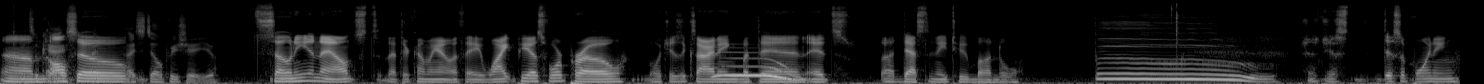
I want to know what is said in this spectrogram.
Um, okay. Also, I, I still appreciate you. Sony announced that they're coming out with a white PS4 Pro, which is exciting, but then it's a Destiny 2 bundle, Boo. which is just disappointing.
